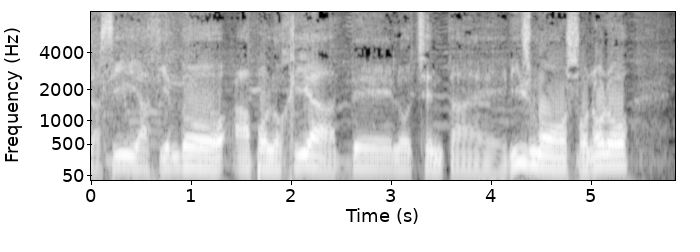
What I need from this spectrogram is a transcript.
así haciendo apología del ochenterismo sonoro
